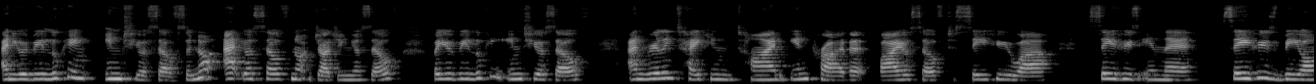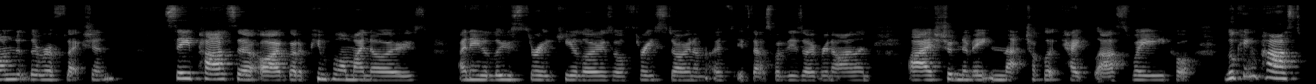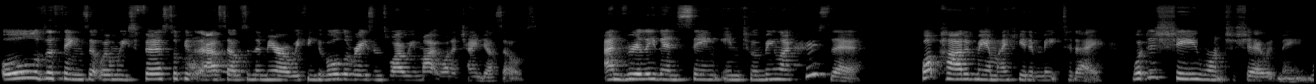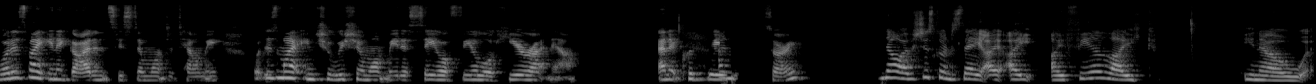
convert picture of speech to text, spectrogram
and you would be looking into yourself. So, not at yourself, not judging yourself, but you'd be looking into yourself and really taking time in private by yourself to see who you are, see who's in there, see who's beyond the reflection, see past it. Oh, I've got a pimple on my nose. I need to lose three kilos or three stone, um, if, if that's what it is over in Ireland. I shouldn't have eaten that chocolate cake last week, or looking past all of the things that when we first look at ourselves in the mirror, we think of all the reasons why we might want to change ourselves. And really then seeing into and being like, who's there? What part of me am I here to meet today? What does she want to share with me? What does my inner guidance system want to tell me? What does my intuition want me to see or feel or hear right now? And it could be, and, sorry? No, I was just going to say, I, I, I feel like, you know,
